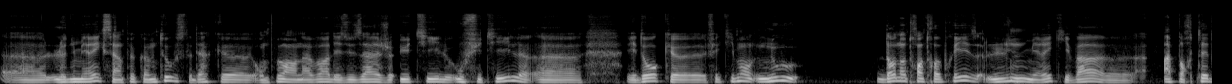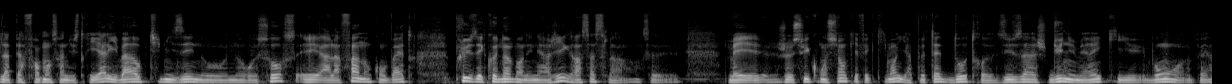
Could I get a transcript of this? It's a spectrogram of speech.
le numérique, c'est un peu comme tout, c'est-à-dire qu'on peut en avoir des usages utiles ou futiles. Et donc, effectivement, nous, dans notre entreprise, le numérique, il va apporter de la performance industrielle, il va optimiser nos, nos, ressources et à la fin, donc, on va être plus économe en énergie grâce à cela. Mais je suis conscient qu'effectivement, il y a peut-être d'autres usages du numérique qui vont vers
